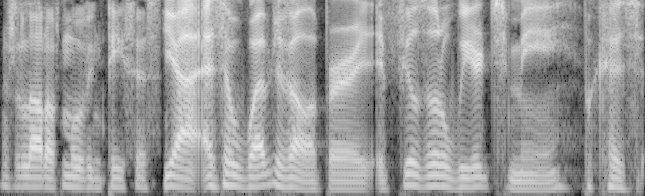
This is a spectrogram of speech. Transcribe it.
There's a lot of moving pieces. Yeah, as a web developer, it feels a little weird to me because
